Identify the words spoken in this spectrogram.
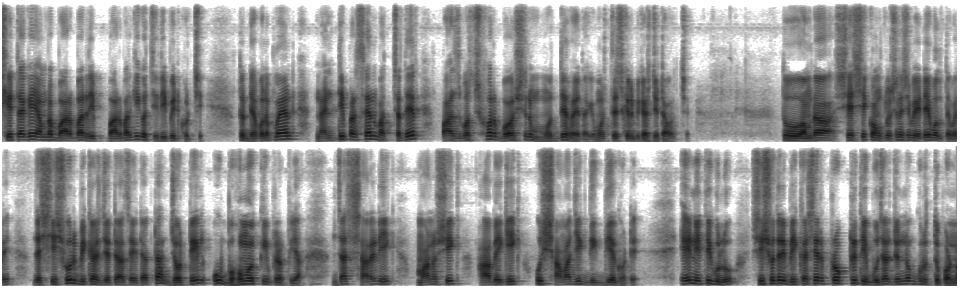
সেটাকেই আমরা বারবার বারবার কী করছি? রিপিট করছি। তো ডেভেলপমেন্ট নাইনটি পার্সেন্ট বাচ্চাদের পাঁচ বছর বয়সের মধ্যে হয়ে থাকে, মস্তিষ্কের বিকাশ যেটা হচ্ছে। তো আমরা শেষে কনক্লুশন হিসেবে এটাই বলতে পারি যে শিশুর বিকাশ যেটা আছে, এটা একটা জটিল ও বহুমুখী প্রক্রিয়া যা শারীরিক, মানসিক, আবেগিক ও সামাজিক দিক দিয়ে ঘটে। এই নীতিগুলো শিশুদের বিকাশের প্রকৃতি বোঝার জন্য গুরুত্বপূর্ণ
